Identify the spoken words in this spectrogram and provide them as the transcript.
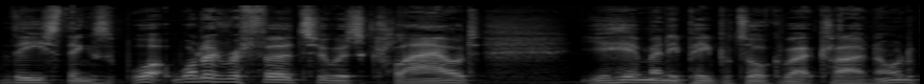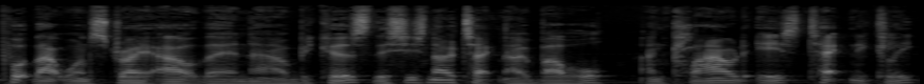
these things. What what are referred to as cloud. You hear many people talk about cloud, and I want to put that one straight out there now because this is no techno babble, and cloud is technically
